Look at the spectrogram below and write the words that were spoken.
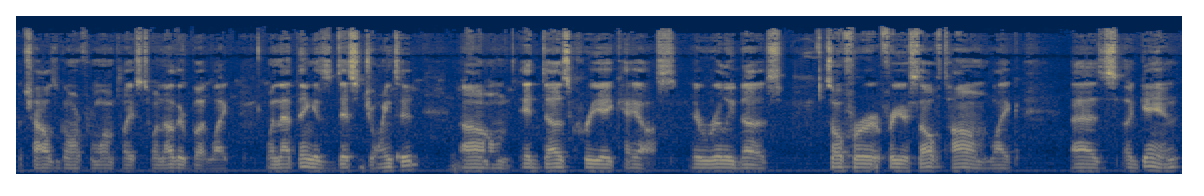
the child's going from one place to another. But like when that thing is disjointed, um, it does create chaos. It really does. So for for yourself, Tom, like as again,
